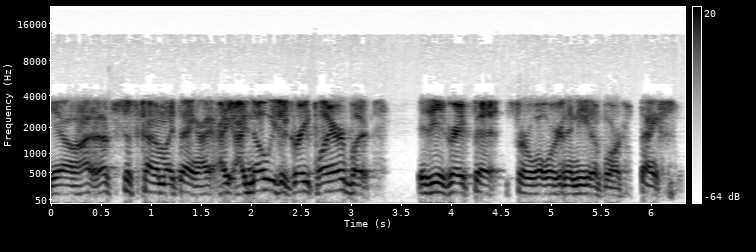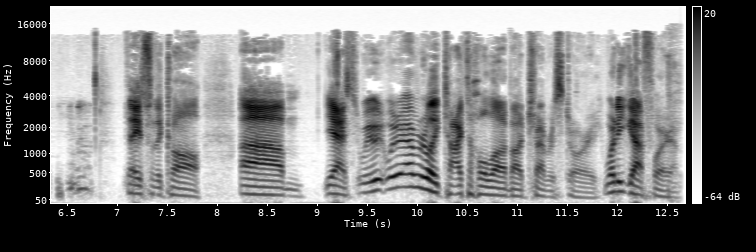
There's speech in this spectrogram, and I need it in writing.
you know I, that's just kind of my thing. I, I I know he's a great player, but is he a great fit for what we're going to need him for? Thanks. Thanks for the call. Um, yes, we, we haven't really talked a whole lot about Trevor's story. What do you got for him?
